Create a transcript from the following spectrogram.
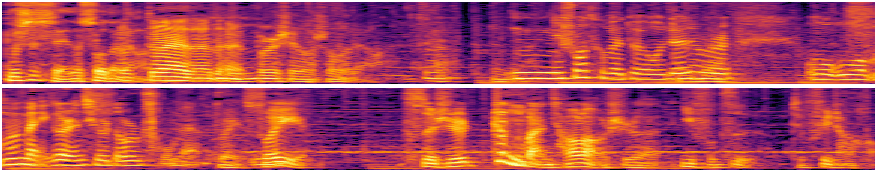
不是谁都受得了。的。对对对，嗯不是谁都受得了。的。对，嗯，你说特别对，我觉得就是我我们每个人其实都是出门，对，所以此时郑板桥老师的一幅字就非常好，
